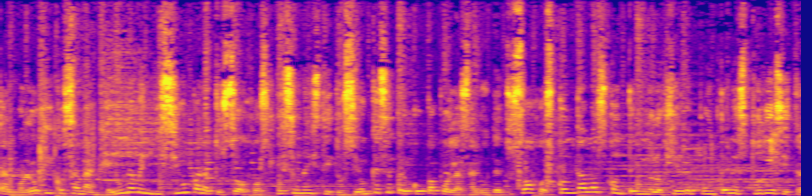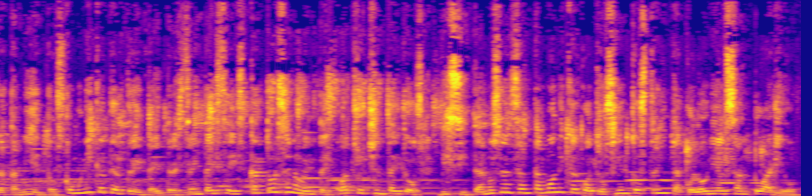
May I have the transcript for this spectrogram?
Oftalmológico San Ángel, una bendición para tus ojos. Es una institución que se preocupa por la salud de tus ojos. Contamos con tecnología de punta en estudios y tratamientos. Comunícate al 3336 1494 82. Visítanos en Santa Mónica 430, Colonia El Santuario.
